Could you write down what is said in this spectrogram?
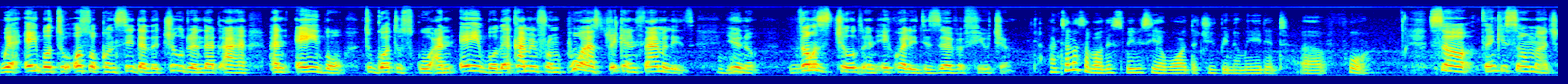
we're able to also consider the children that are unable to go to school, unable, they're coming from poor, stricken families, mm-hmm. you know. Those children equally deserve a future. And tell us about this BBC award that you've been nominated uh, for. So, thank you so much.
